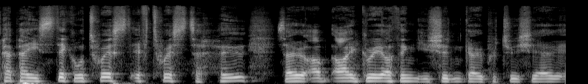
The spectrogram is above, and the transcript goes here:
Pepe stick or twist. If twist to who? So I, I agree. I think you shouldn't go Patricio.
